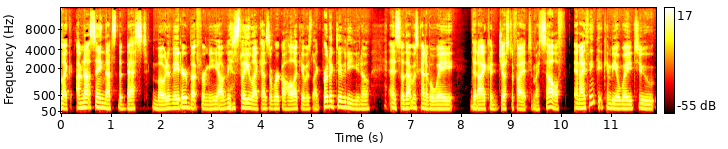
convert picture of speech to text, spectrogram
like I'm not saying that's the best motivator, but for me, obviously, like as a workaholic, it was like productivity, you know? And so that was kind of a way that I could justify it to myself. And I think it can be a way to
